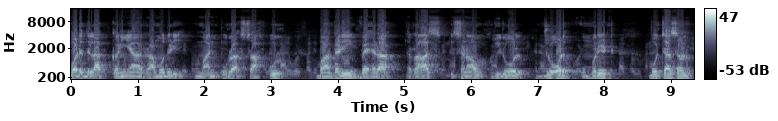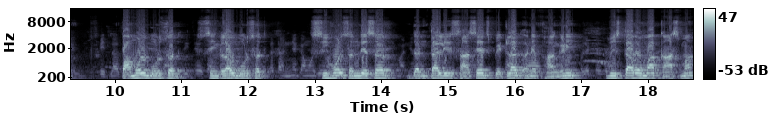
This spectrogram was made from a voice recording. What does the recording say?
વડદલા, કણિયા, રામોદડી, માનપુરા, શાહપુર, બાંધણી, વહેરા, રાસ ઇસણાવ વિરોલ, જોડ, ઉમરેઠ, બોચાસણ, પામોલ બોરસદ, સિંગલાવ બોરસદ સિંહોલ સંદેસર દંતાલી, સાસેજ, પેટલાદ અને ફાંગણી વિસ્તારોમાં કાંસમાં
